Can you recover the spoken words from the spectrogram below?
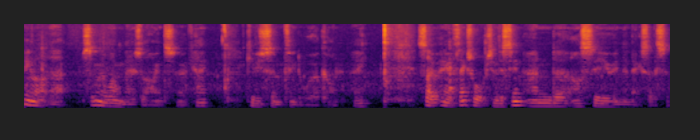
Something like that, something along those lines, okay? Give you something to work on, eh? So anyway, thanks for watching this in and uh, I'll see you in the next lesson.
